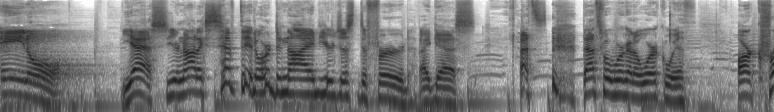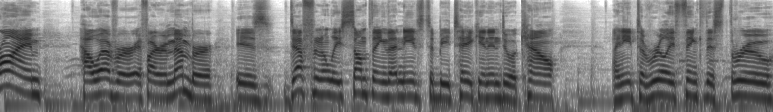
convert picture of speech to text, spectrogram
anal. Yes, you're not accepted or denied, you're just deferred, I guess. That's that's what we're gonna work with. Our crime, however, if I remember, is definitely something that needs to be taken into account. I need to really think this through.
